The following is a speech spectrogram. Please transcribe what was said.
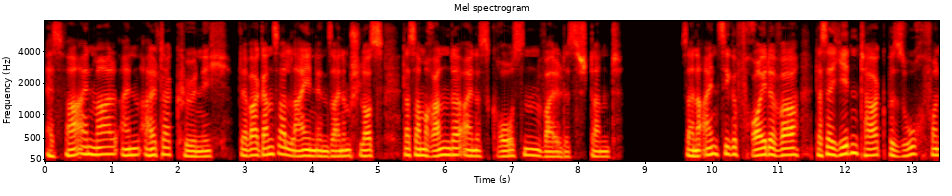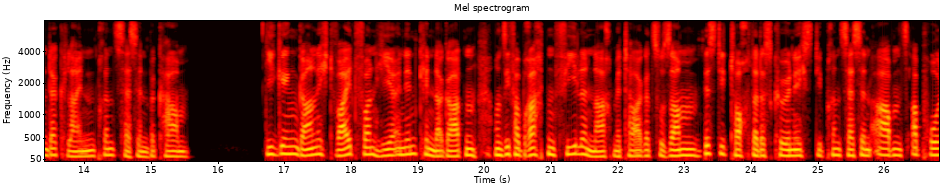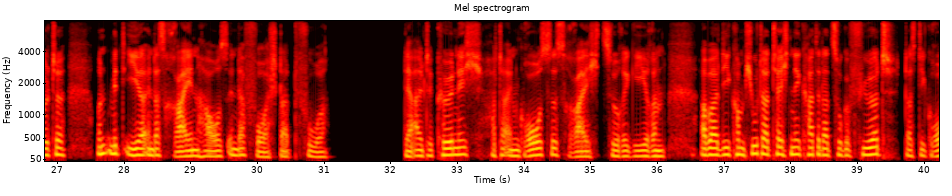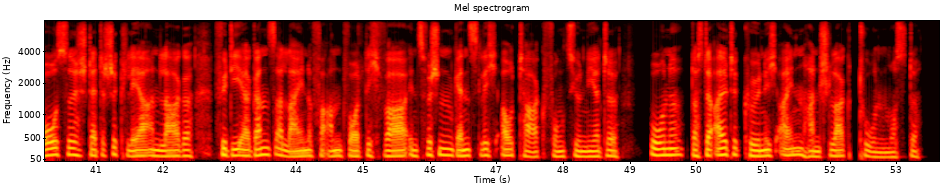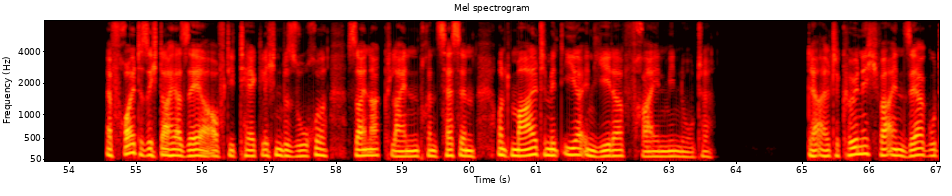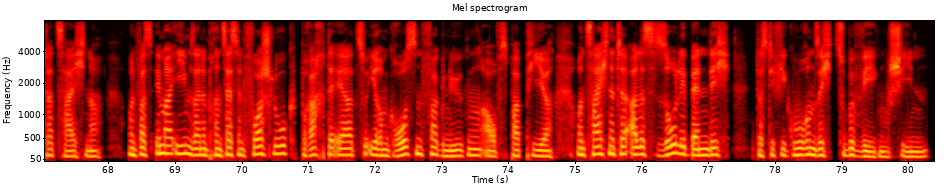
Es war einmal ein alter König, der war ganz allein in seinem Schloss, das am Rande eines großen Waldes stand. Seine einzige Freude war, dass er jeden Tag Besuch von der kleinen Prinzessin bekam. Die ging gar nicht weit von hier in den Kindergarten, und sie verbrachten viele Nachmittage zusammen, bis die Tochter des Königs die Prinzessin abends abholte und mit ihr in das Reihenhaus in der Vorstadt fuhr. Der alte König hatte ein großes Reich zu regieren, aber die Computertechnik hatte dazu geführt, dass die große städtische Kläranlage, für die er ganz alleine verantwortlich war, inzwischen gänzlich autark funktionierte, ohne dass der alte König einen Handschlag tun musste. Er freute sich daher sehr auf die täglichen Besuche seiner kleinen Prinzessin und malte mit ihr in jeder freien Minute. Der alte König war ein sehr guter Zeichner, und was immer ihm seine Prinzessin vorschlug, brachte er zu ihrem großen Vergnügen aufs Papier und zeichnete alles so lebendig, dass die Figuren sich zu bewegen schienen.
